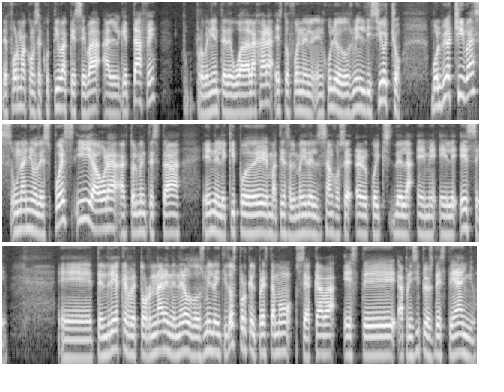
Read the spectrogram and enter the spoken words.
de forma consecutiva que se va al Getafe, proveniente de Guadalajara, esto fue en, julio de 2018. Volvió a Chivas un año después y ahora actualmente está en el equipo de Matías Almeida, el San José Earthquakes de la MLS. Eh, tendría que retornar en enero de 2022 porque el préstamo se acaba este, a principios de este año,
